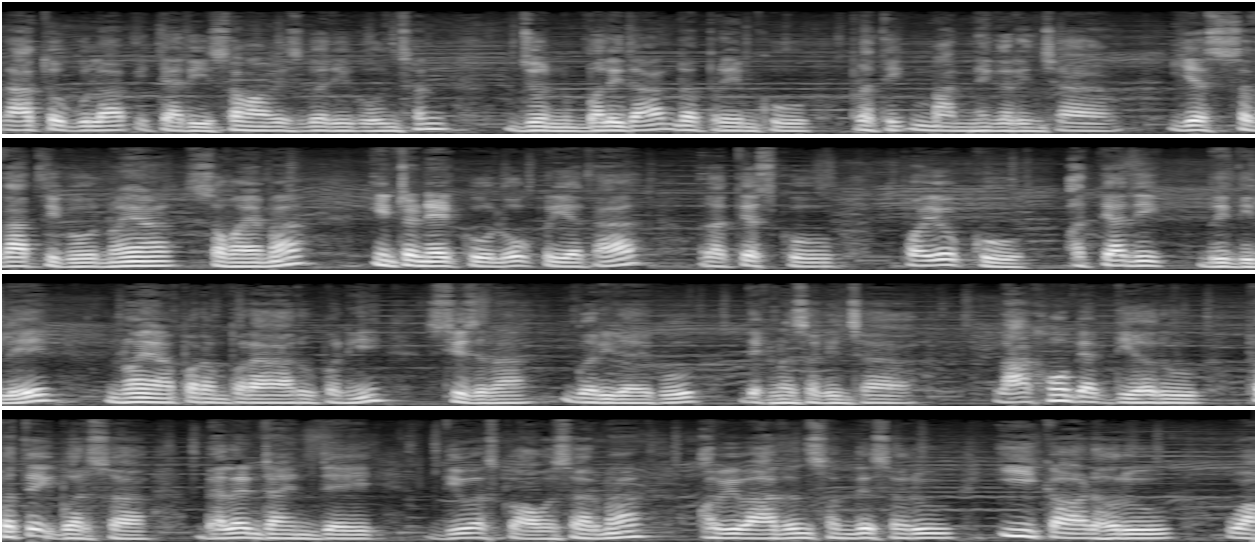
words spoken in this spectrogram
रातो गुलाब इत्यादि समावेश गरिएको हुन्छन् जुन बलिदान र प्रेमको प्रतीक मान्ने गरिन्छ। यस शताब्दीको नयाँ समयमा इन्टरनेटको लोकप्रियता र त्यसको प्रयोगको अत्याधिक वृद्धिले नयाँ परम्पराहरू पनि सिर्जना गरिरहेको देख्न सकिन्छ। लाखौँ व्यक्तिहरू प्रत्येक वर्ष भ्यालेन्टाइन डे दिवसको अवसरमा अभिवादन सन्देशहरू ई कार्डहरू वा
